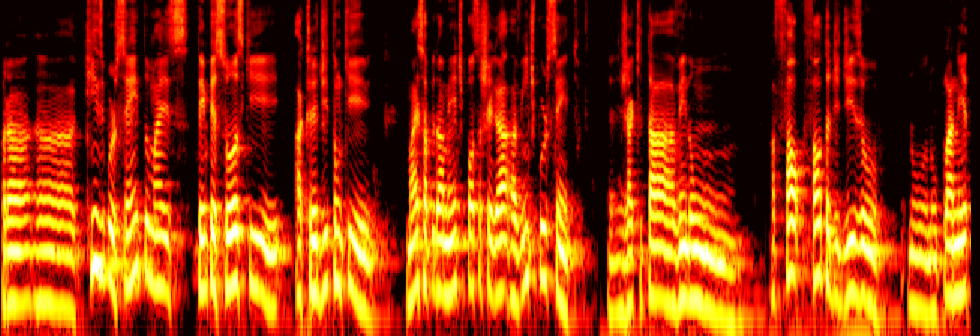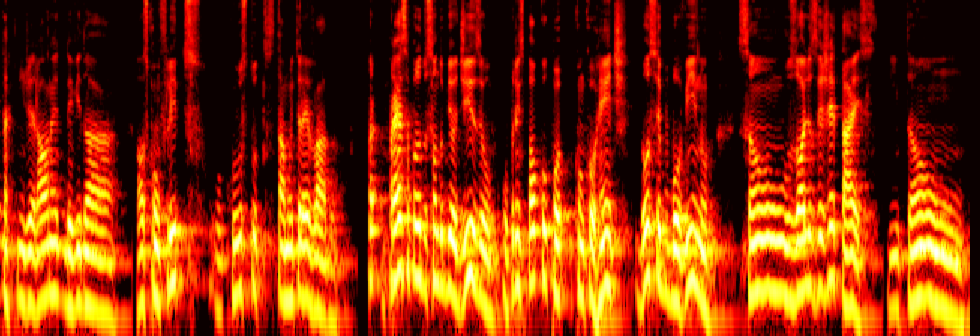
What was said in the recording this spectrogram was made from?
para uh, 15%, mas tem pessoas que acreditam que mais rapidamente possa chegar a 20%, é, já que está havendo um, a fal falta de diesel no, no, planeta em geral, né, devido a, aos conflitos, o custo está muito elevado. Para essa produção do biodiesel, o principal co concorrente do sebo bovino são os óleos vegetais. Então,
